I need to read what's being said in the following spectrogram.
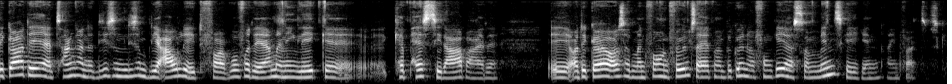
det gør det, at tankerne de sådan, ligesom bliver afledt for, hvorfor det er, man egentlig ikke øh, kan passe sit arbejde. Øh, og det gør også, at man får en følelse af, at man begynder at fungere som menneske igen, rent faktisk.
